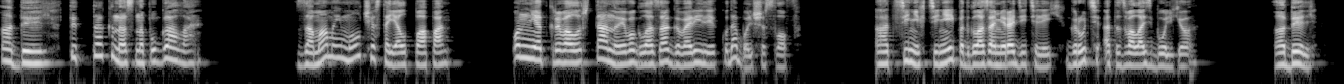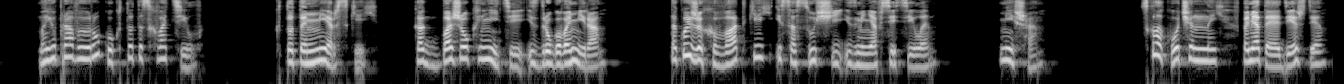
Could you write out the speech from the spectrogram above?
«Адель, ты так нас напугала!» За мамой молча стоял папа. Он не открывал рта, но его глаза говорили куда больше слов а от синих теней под глазами родителей грудь отозвалась болью. «Адель!» Мою правую руку кто-то схватил. Кто-то мерзкий, как божок нити из другого мира. Такой же хваткий и сосущий из меня все силы. Миша. Склокоченный, в помятой одежде.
